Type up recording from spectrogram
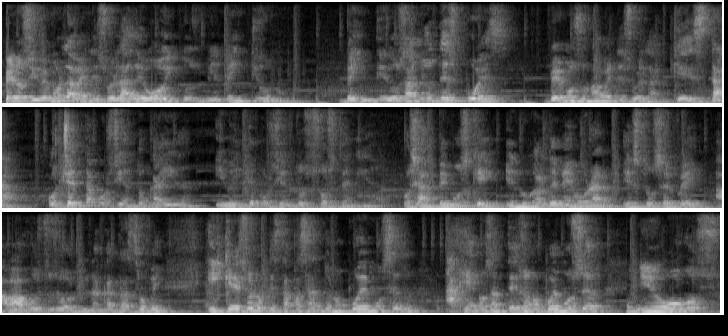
Pero si vemos la Venezuela de hoy, 2021, 22 años después, vemos una Venezuela que está 80% caída y 20% sostenida. O sea, vemos que en lugar de mejorar, esto se fue abajo, esto se volvió una catástrofe y que eso es lo que está pasando. No podemos ser ajenos ante eso, no podemos ser ni ojos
